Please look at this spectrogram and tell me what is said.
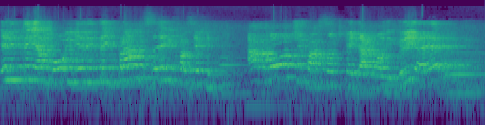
Ele tem amor e ele tem prazer em fazer aquilo. A motivação de quem dá com alegria É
